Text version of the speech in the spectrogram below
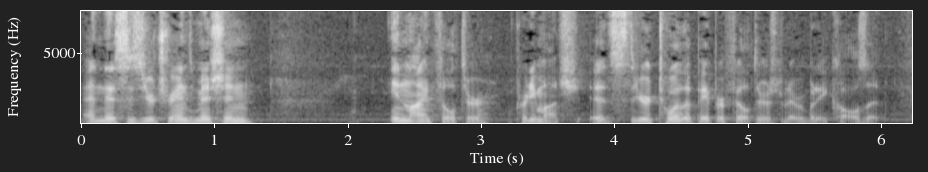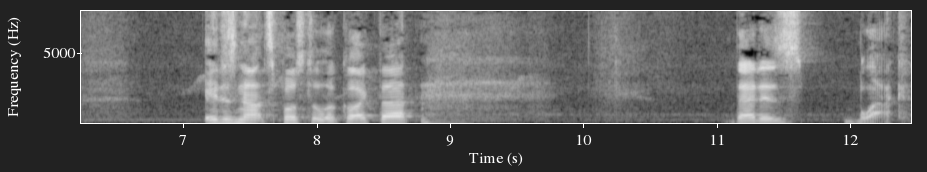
And this is your transmission inline filter, pretty much. It's your toilet paper filter, is what everybody calls it. It is not supposed to look like that. That is black.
